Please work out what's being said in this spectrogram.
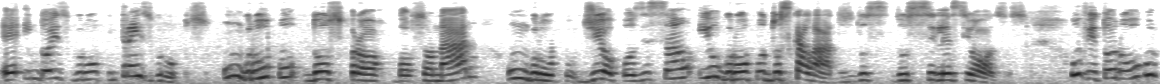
é, em dois grupos, em três grupos. Um grupo dos pró-Bolsonaro, um grupo de oposição e o grupo dos calados, dos, dos silenciosos. O Vitor Hugo,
